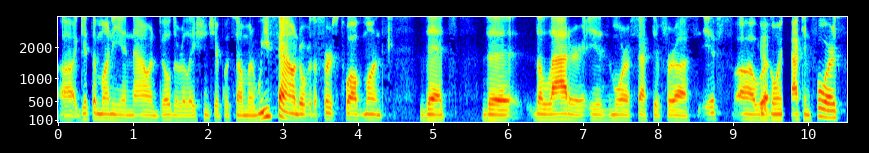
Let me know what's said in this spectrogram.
uh, get the money in now, and build a relationship with someone? We found over the first 12 months that the the latter is more effective for us. If uh, we're going back and forth,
